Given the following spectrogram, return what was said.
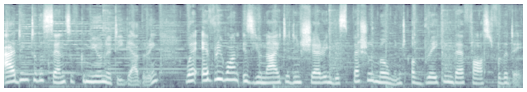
adding to the sense of community gathering where everyone is united in sharing this special moment of breaking their fast for the day.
